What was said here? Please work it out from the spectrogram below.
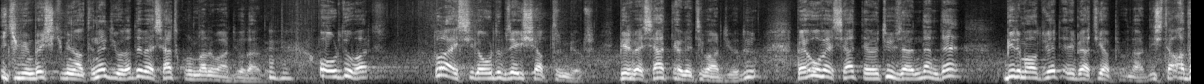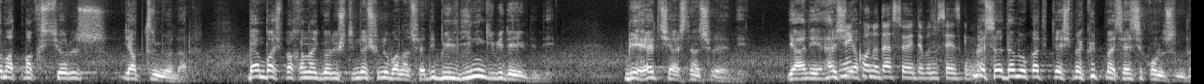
2005, 2006 ne diyorlardı? Vesayet kurumları var diyorlardı. Ordu var. Dolayısıyla ordu bize iş yaptırmıyor. Bir vesayet devleti var diyordu. Ve o vesayet devleti üzerinden de bir mağduriyet edebiyatı yapıyorlardı. İşte adım atmak istiyoruz, yaptırmıyorlar. Ben başbakanla görüştüğümde şunu bana söyledi, bildiğinin gibi değil dedi. Bir heyet içerisinden söyledi. Yani her şey Ne konuda söyledi bunu Sezgin Bey? Mesela demokratikleşme Kürt meselesi konusunda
